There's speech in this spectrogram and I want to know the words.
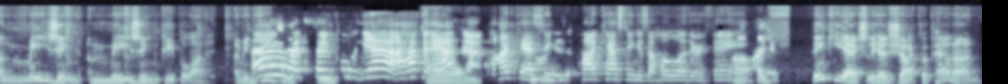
amazing, amazing people on it. I mean, oh, that's so cool. Yeah, I have to um, add that podcasting is podcasting is a whole other thing. Uh, I think he actually has Jacques Pepin on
